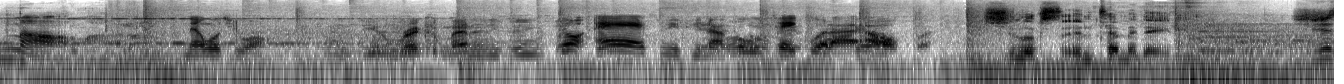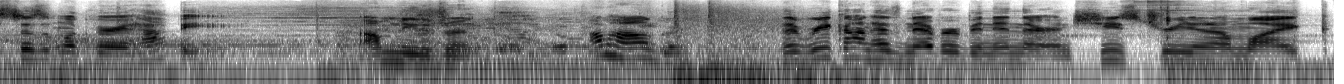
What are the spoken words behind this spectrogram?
No, man. Now what you want? You don't recommend anything? Don't ask me if you're not gonna take what I offer. She looks intimidating. She just doesn't look very happy. I'm need a drink. I'm hungry. The recon has never been in there, and she's treating him like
